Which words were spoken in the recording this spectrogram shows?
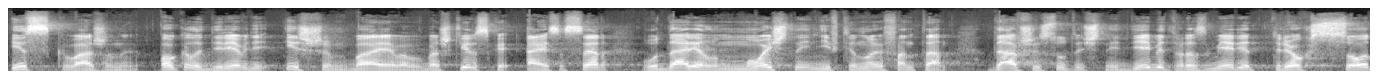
из скважины около деревни Ишимбаева в Башкирской АССР ударил мощный нефтяной фонтан, давший суточный дебет в размере 300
